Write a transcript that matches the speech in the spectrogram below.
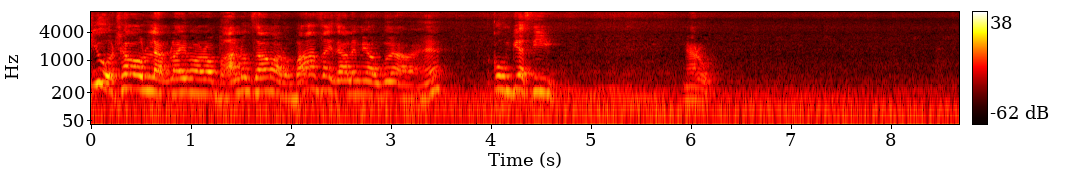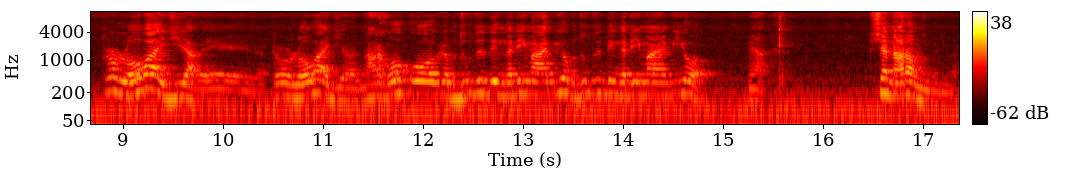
ကြီးကိုအထောက်အလန့်ပလိုက်မှာတော့ဘာလုံးစားမှာတော့ဘာအဆိုင်စားလည်းမရဘူးခင်ဗျာဟမ်အကုန်ပြက်စီးငါတို့တော်တော်လောဘကြီးတာပဲတော်တော်လောဘကြီးတော့ငါတကောကောပြီးတော့ဘသူသေးသေးငတိမိုင်းပြီးတော့ဘသူသေးသေးငတိမိုင်းပြီးတော့မြတ် ရှက်နားတော့ညီမဒီမှာ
